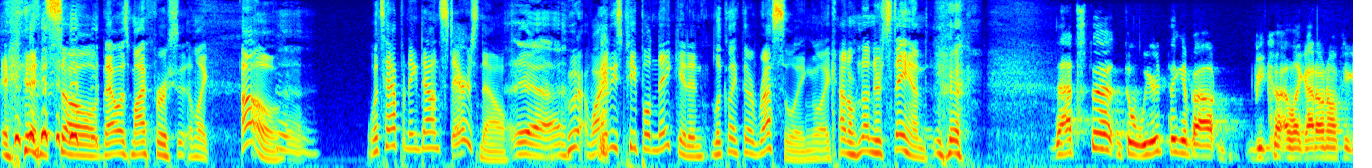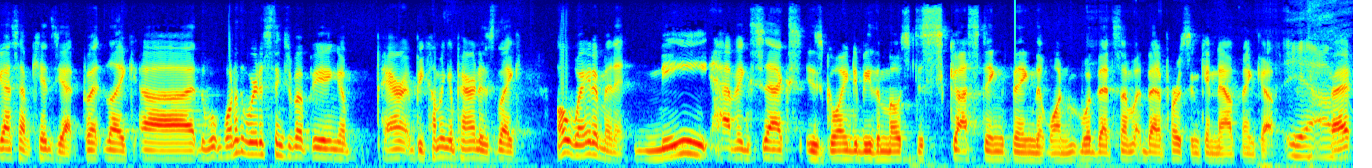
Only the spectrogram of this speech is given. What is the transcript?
and so that was my first. I'm like, oh, what's happening downstairs now? Yeah. Who, why are these people naked and look like they're wrestling? Like, I don't understand. That's the the weird thing about because like I don't know if you guys have kids yet, but like uh, one of the weirdest things about being a parent, becoming a parent, is like, oh wait a minute, me having sex is going to be the most disgusting thing that one would that some that a person can now think of, Yeah. right?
